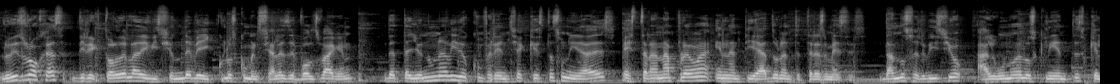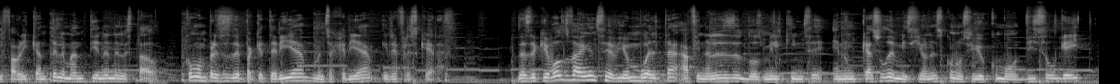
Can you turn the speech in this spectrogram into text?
Luis Rojas, director de la división de vehículos comerciales de Volkswagen, detalló en una videoconferencia que estas unidades estarán a prueba en la entidad durante tres meses, dando servicio a algunos de los clientes que el fabricante alemán tiene en el estado, como empresas de paquetería, mensajería y refresqueras. Desde que Volkswagen se vio envuelta a finales del 2015 en un caso de emisiones conocido como Dieselgate,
